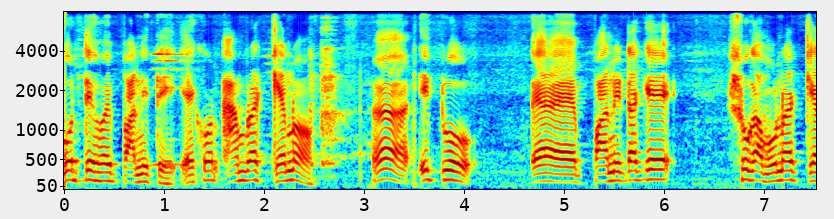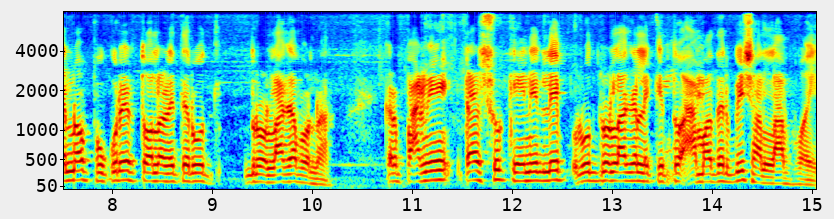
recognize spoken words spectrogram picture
করতে হয় পানিতে। এখন আমরা কেন হ্যাঁ একটু পানিটাকে শুকাবো না, কেন পুকুরের তলানিতে রৌদ্র লাগাবো না? কারণ পানিটা শুকিয়ে নিলে রৌদ্র লাগালে কিন্তু আমাদের বিশাল লাভ হয়।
